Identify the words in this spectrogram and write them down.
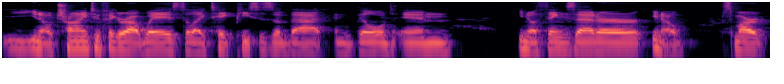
you know, trying to figure out ways to like take pieces of that and build in, you know, things that are, you know, smart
